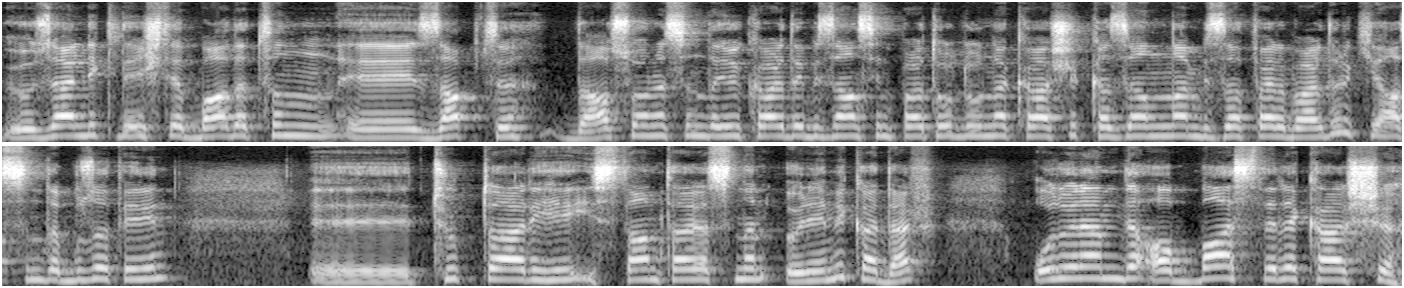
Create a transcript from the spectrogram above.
özellikle işte Bağdat'ın e, zaptı daha sonrasında yukarıda Bizans İmparatorluğu'na karşı kazanılan bir zafer vardır ki aslında bu zaferin e, Türk tarihi, İslam tarihinden önemi kadar o dönemde Abbasilere karşı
